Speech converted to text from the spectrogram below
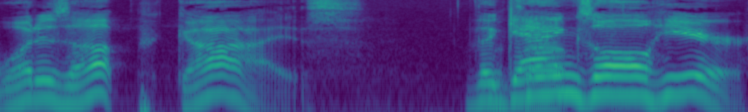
What is up, guys? The What's gang's all here.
